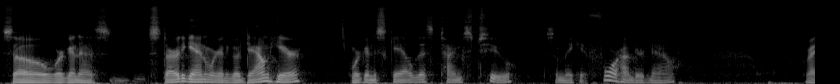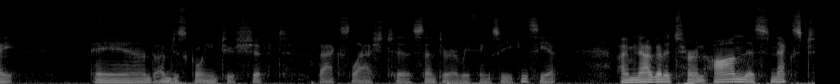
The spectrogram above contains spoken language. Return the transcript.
So we're going to start again. We're going to go down here. We're going to scale this times 2, so make it 400 now, right? And I'm just going to shift backslash to center everything so you can see it. I'm now going to turn on this next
